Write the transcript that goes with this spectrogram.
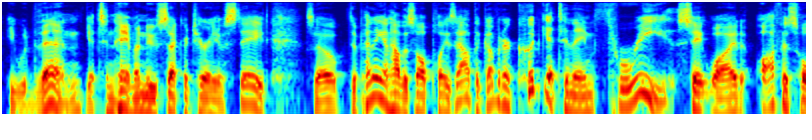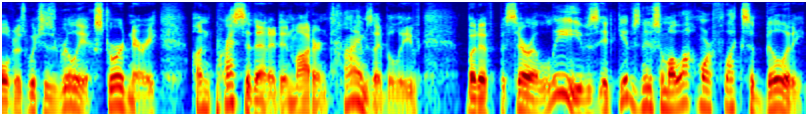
He would then get to name a new Secretary of State. So, depending on how this all plays out, the governor could get to name three statewide office holders, which is really extraordinary, unprecedented in modern times, I believe. But if Becerra leaves, it gives Newsom a lot more flexibility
